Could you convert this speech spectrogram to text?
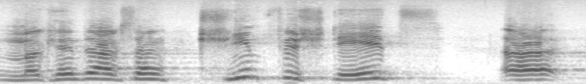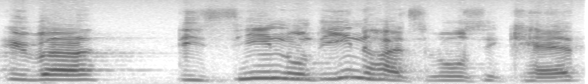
man könnte auch sagen, schimpfe stets äh, über die Sinn- und Inhaltslosigkeit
